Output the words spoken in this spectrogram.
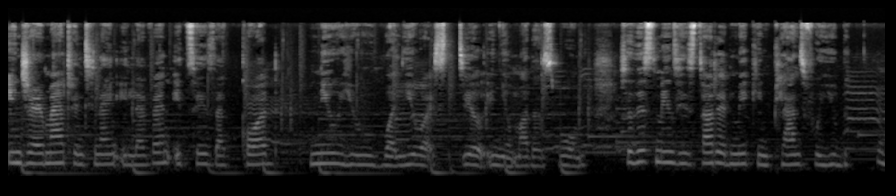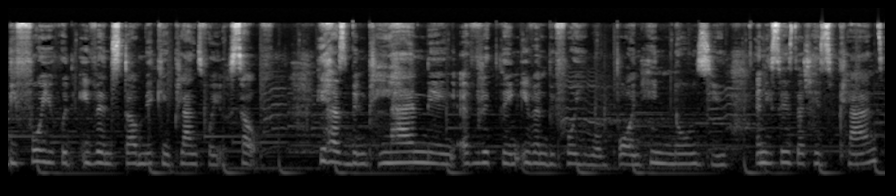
In Jeremiah 29 11, it says that God knew you while you were still in your mother's womb. So this means He started making plans for you before you could even start making plans for yourself. He has been planning everything even before you were born. He knows you. And He says that His plans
